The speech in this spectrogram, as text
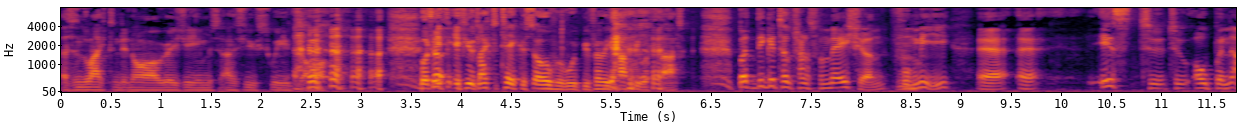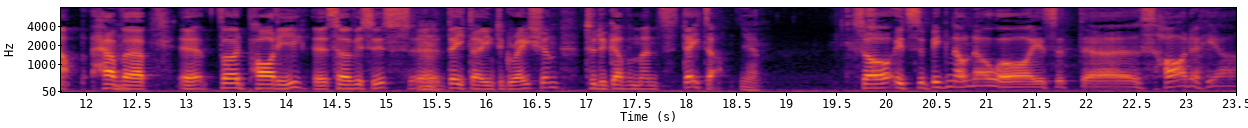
as enlightened in our regimes as you Swedes are. but so, if, if, you'd like to take us over, we'd be very happy with that. But digital transformation, for mm. me, uh, uh, is to, to open up, have mm. a, third party uh, services, uh, mm. data integration to the government's data. Yeah. So it's a big no-no, or is it uh, harder here?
